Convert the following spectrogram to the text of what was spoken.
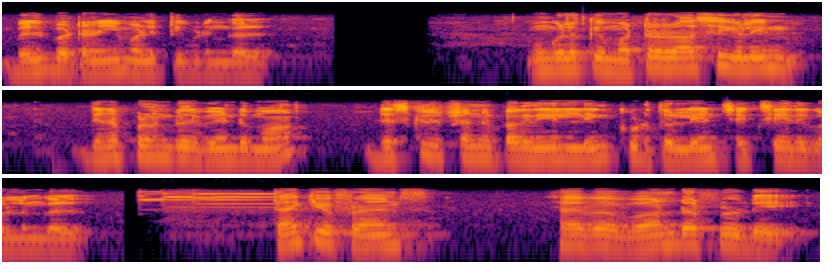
பெல் பட்டனையும் அழுத்தி விடுங்கள். உங்களுக்கு மற்ற ராசிகளின் தினப்பலன்கள் வேண்டுமா? டிஸ்கிரிப்ஷன் பகுதியில் லிங்க் கொடுத்துள்ளேன். செக் செய்து கொள்ளுங்கள். Thank you friends have a wonderful day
